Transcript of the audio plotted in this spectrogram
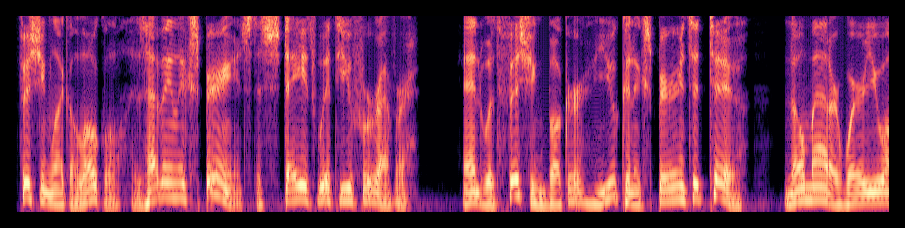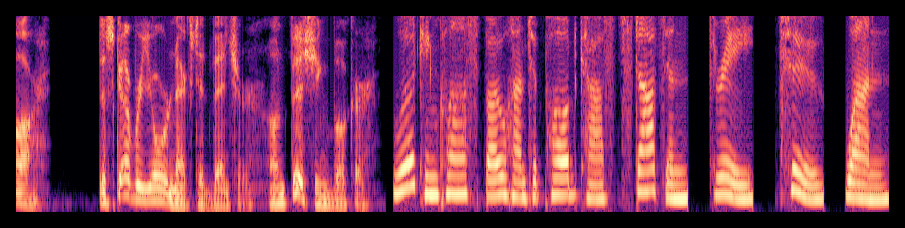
Fishing like a local is having an experience that stays with you forever. And with Fishing Booker, you can experience it too, no matter where you are. Discover your next adventure on Fishing Booker. Working Class Bowhunter podcast starts in 3, 2, 1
